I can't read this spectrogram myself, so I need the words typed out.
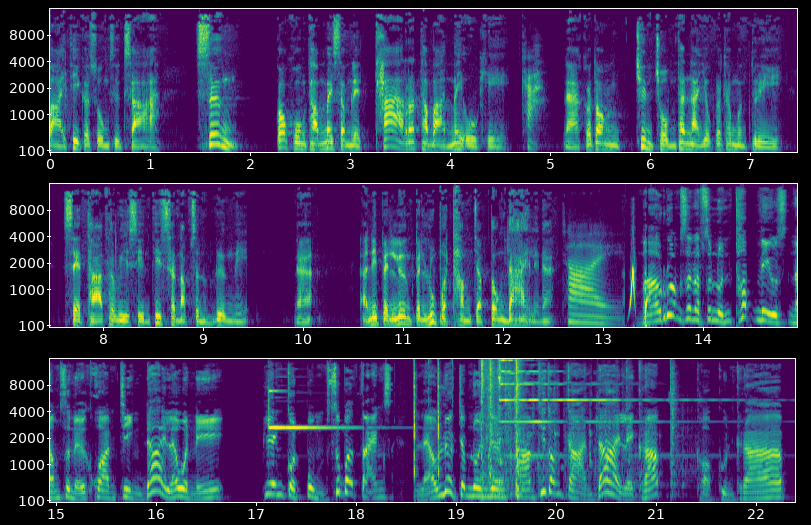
บายที่กระทรวงศึกษา ซึ่งก็คงทำไม่สำเร็จถ้ารัฐบาลไม่โอเคค่ะนะก็ต้องชื่นชมท่านนายกรัฐมนตรีเศรษฐาทวีสินที่สนับสนุนเรื่องนี้นะฮะ อันนี้เป็นเรื่องเป็นรูปธรรมจับต้องได้เลยนะ ใช่ มาร่วมสนับสนุนท็อปนิวส์นำเสนอความจริงได้แล้ววันนี้ เพียงกดปุ่ม Super Thanks แล้วเลือกจำนวนเงินตามที่ต้องการได้เลยครับ ขอบคุณครับ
